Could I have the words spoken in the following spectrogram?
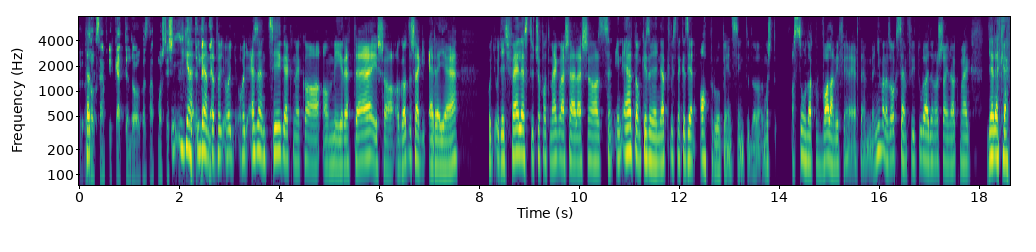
tehát, az Oxenfree kettőn dolgoznak most is. Igen, tehát, igen ne, tehát hogy, hogy, hogy ezen cégeknek a, a mérete és a, a gazdasági ereje, hogy, hogy egy fejlesztő csapat megvásárlása, az, én el tudom képzelni, hogy egy Netflixnek ez ilyen apró pénzszintű dolog. Most a szónak valamiféle értelme. Nyilván az Oxenfree tulajdonosainak meg gyerekek,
